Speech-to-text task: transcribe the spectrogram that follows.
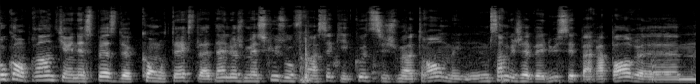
Faut comprendre qu'il y a une espèce de contexte là-dedans. Là, je m'excuse aux Français qui écoutent si je me trompe, mais il me semble que j'avais lu, c'est par rapport euh,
